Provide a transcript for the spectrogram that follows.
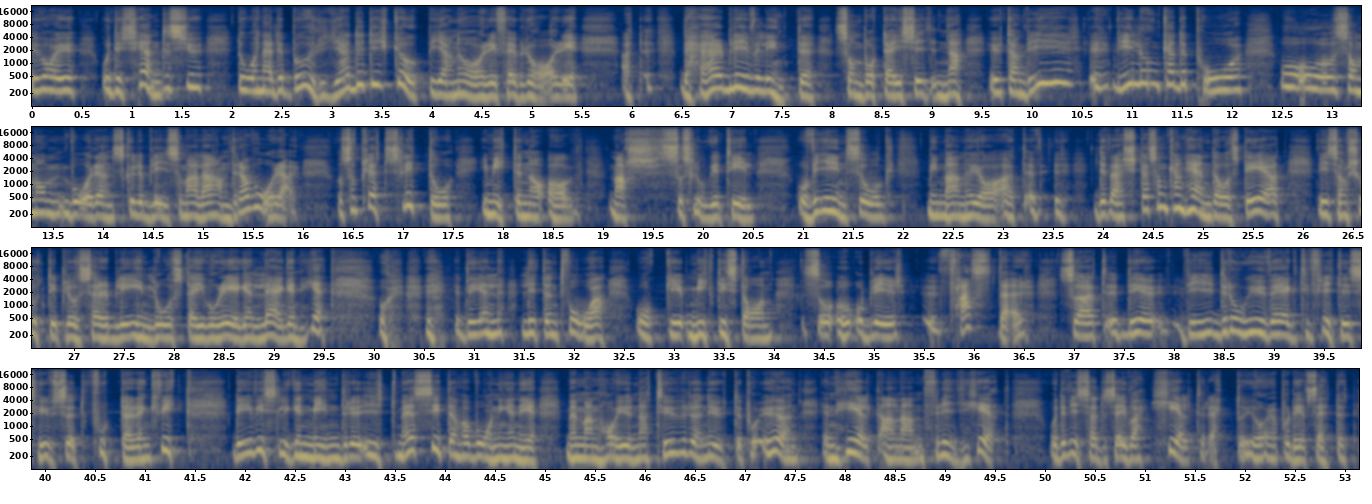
Det var ju, och det kändes ju då när det började dyka upp i januari, februari att det här blir väl inte som borta i Kina utan vi, vi lunkade på och, och som om våren skulle bli som alla andra vårar. Och så plötsligt då i mitten av mars så slog det till och vi insåg, min man och jag, att eh, det värsta som kan hända oss det är att vi som 70-plussare blir inlåsta i vår egen lägenhet. Och eh, det är en liten tvåa och eh, mitt i stan så, och, och blir fast där. Så att det, vi drog ju iväg till fritidshuset fortare än kvickt. Det är visserligen mindre ytmässigt än vad våningen är men man har ju naturen ute på ön, en helt annan frihet. Och det visade sig vara helt rätt att göra på det sättet.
